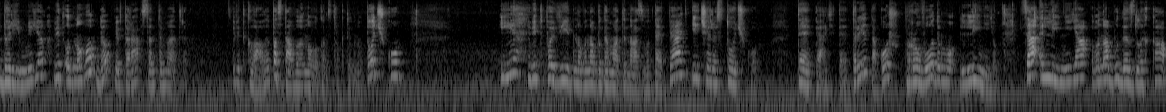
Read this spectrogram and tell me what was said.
дорівнює від 1 до 1,5 см. Відклали, поставили нову конструктивну точку. І, відповідно, вона буде мати назву Т5 і через точку Т5, Т3 також проводимо лінію. Ця лінія вона буде злегка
